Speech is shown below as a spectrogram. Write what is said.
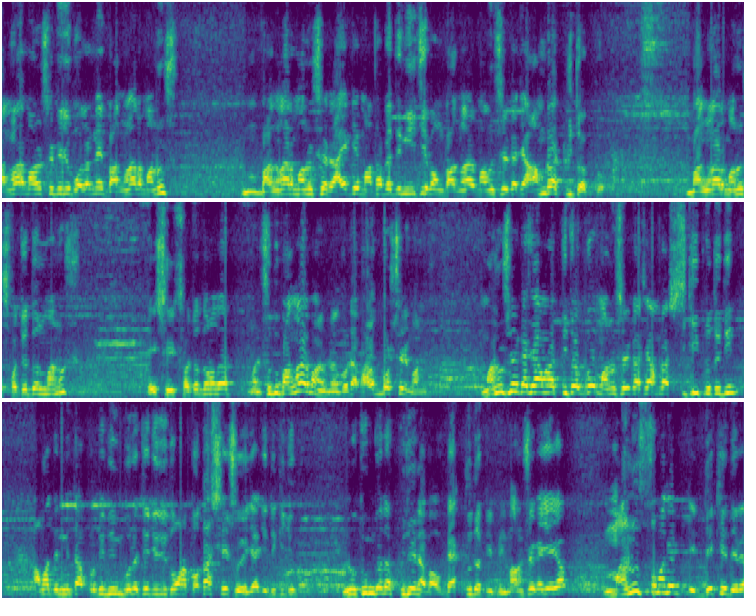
বাংলার মানুষের কিছু বলার নেই। বাংলার মানুষ, বাংলার মানুষের রায়কে মাথা পেতে নিয়েছি এবং বাংলার মানুষের কাছে আমরা কৃতজ্ঞ। বাংলার মানুষ সচেতন মানুষ। এই সেই সচেতনতা মানে শুধু বাংলার মানুষ নয়, গোটা ভারতবর্ষের মানুষ। মানুষের কাছে আমরা কৃতজ্ঞ, মানুষের কাছে আমরা শিখি প্রতিদিন। আমাদের নেতা প্রতিদিন বলেছে যদি তোমার কথা শেষ হয়ে যায়, যদি কিছু নতুন কথা খুঁজে না পাও ব্যাক টু দ্য পিপিল মানুষের কাছে যাও, মানুষ তোমাকে দেখিয়ে দেবে,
